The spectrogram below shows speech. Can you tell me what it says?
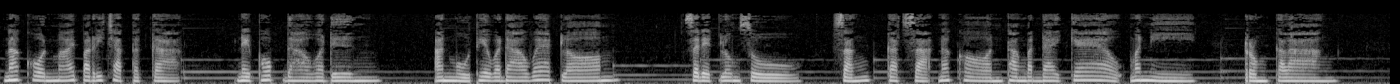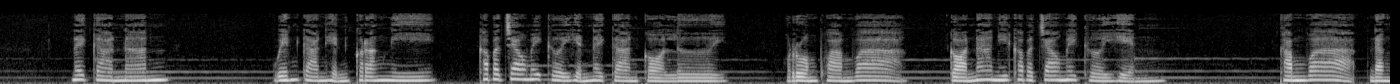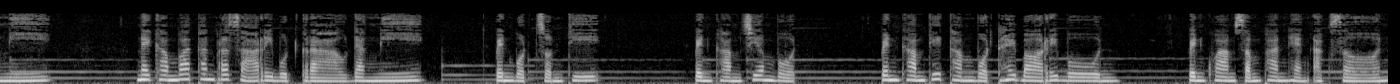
นโคนไม้ปริชัตตกะ ในภพดาวดึง อันหมู่เทวดาแวดล้อม เสด็จลงสู่ สังกัสะนครทางบันไดแก้ว มณี ตรงกลาง ในการนั้น เว้นการเห็นครั้งนี้ ข้าพเจ้าไม่เคยเห็นในการก่อนเลย รวมความว่า ก่อนหน้านี้ข้าพเจ้าไม่เคยเห็นคำว่า ดังนี้ ในคำว่าท่านพระสารีบุตรกล่าว ดังนี้ เป็นบทสนธิ เป็นคำเชื่อมบท เป็นคำที่ทำบทให้บริบูรณ์ เป็นความสัมพันธ์แห่งอักษร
